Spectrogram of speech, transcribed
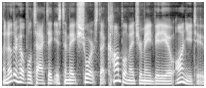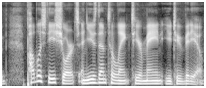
Another helpful tactic is to make shorts that complement your main video on YouTube. Publish these shorts and use them to link to your main YouTube video.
